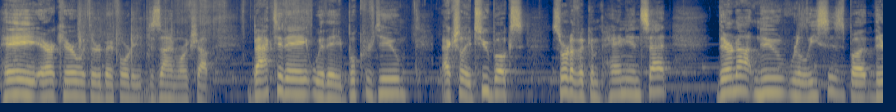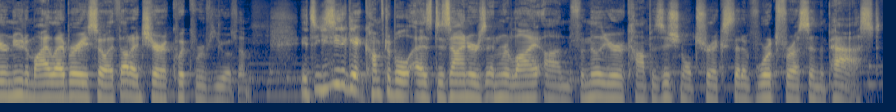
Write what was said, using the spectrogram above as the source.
Hey, Eric here with 30by40 Design Workshop. Back today with a book review, actually two books, sort of a companion set. They're not new releases, but they're new to my library, so I thought I'd share a quick review of them. It's easy to get comfortable as designers and rely on familiar compositional tricks that have worked for us in the past.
